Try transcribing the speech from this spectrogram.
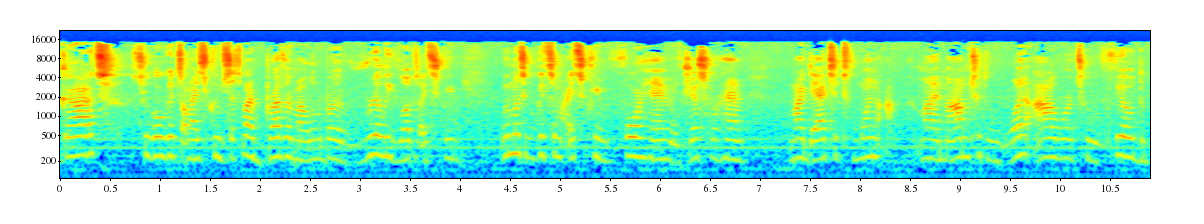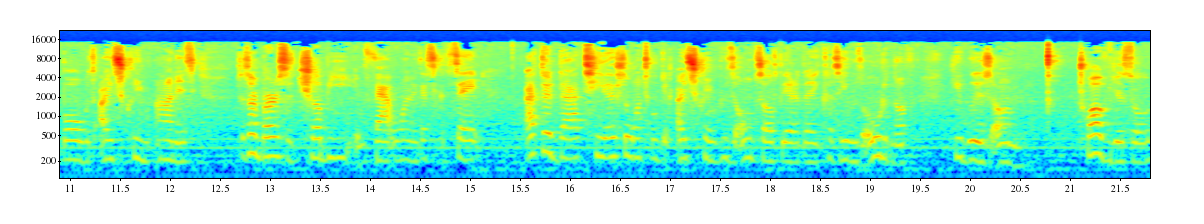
got to go get some ice cream. Since my brother, my little brother, really loves ice cream, we went to go get some ice cream for him and just for him. My dad took one. My mom took one hour to fill the bowl with ice cream on it. Since my brother's a chubby and fat one, I guess you could say. After that, he actually went to go get ice cream for his own self the other day because he was old enough. He was um 12 years old.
